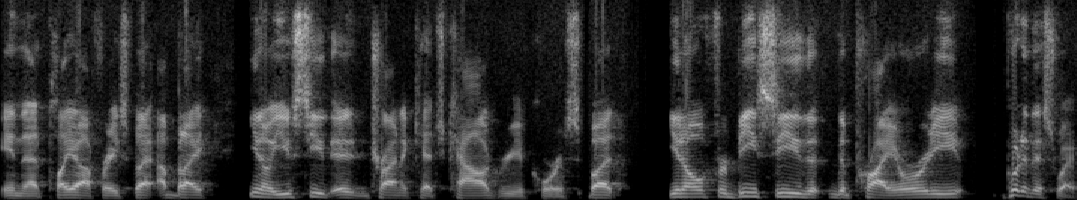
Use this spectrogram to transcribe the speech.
in that playoff race. But but I you know you see trying to catch Calgary, of course. But you know for BC the, the priority. Put it this way:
